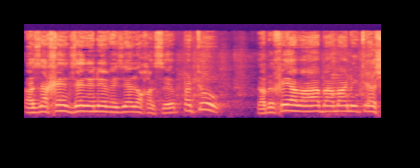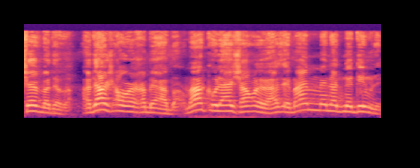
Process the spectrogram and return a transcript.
אז לכן זה נהנה וזה לא חסר, פטור. רבי חייא אמר אבא אמר נתיישב בדבר. אדם שחורך באבא, מה כולי שחורך אז מה הם מנדנדים לי?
